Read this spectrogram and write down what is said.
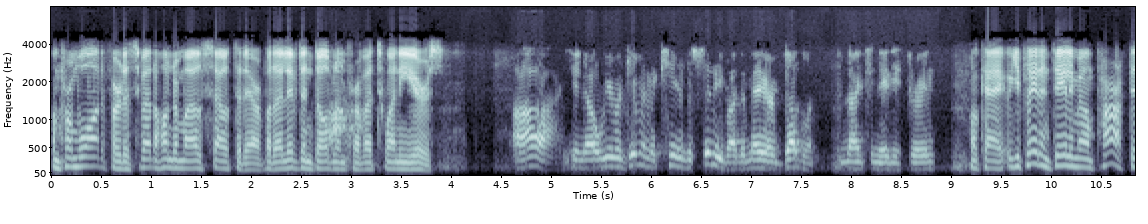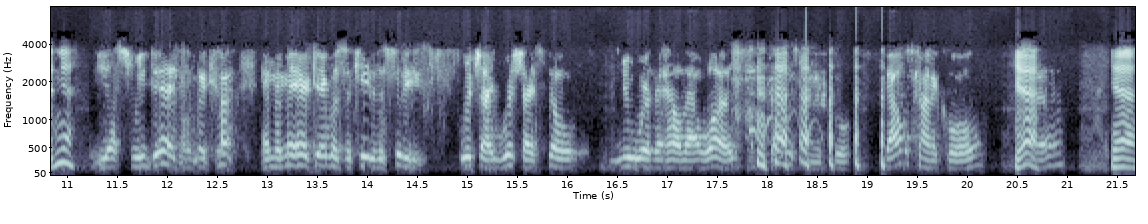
I'm from Waterford. It's about 100 miles south of there, but I lived in Dublin for about 20 years. Ah, you know, we were given the key to the city by the mayor of Dublin in 1983. Okay, you played in Dalymount Park, didn't you? Yes, we did, and the, and the mayor gave us the key to the city, which I wish I still knew where the hell that was. That was kind of cool. That was kind of cool. Yeah, yeah. yeah.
